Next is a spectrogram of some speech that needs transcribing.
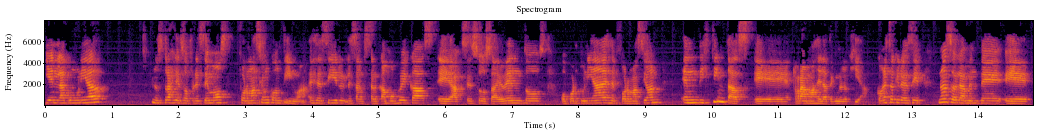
Y en la comunidad nosotras les ofrecemos formación continua, es decir, les acercamos becas, eh, accesos a eventos, oportunidades de formación en distintas eh, ramas de la tecnología. Con esto quiero decir, no es solamente eh,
